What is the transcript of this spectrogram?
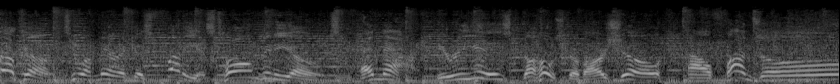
Welcome to America's funniest home videos. And now, here he is, the host of our show, Alfonso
